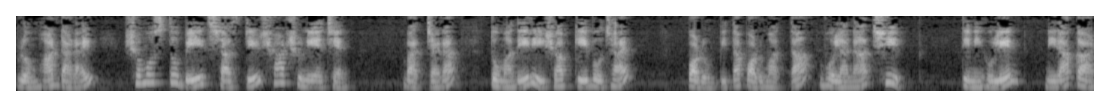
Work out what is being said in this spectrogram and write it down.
ব্রহ্মার দ্বারাই সমস্ত বেদ শাস্ত্রের সার শুনিয়েছেন। বাচ্চারা, তোমাদের এইসব কে বোঝায় পরমপিতা পরমাত্মা ভোলানাথ শিব। তিনি হলেন নিরাকার।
